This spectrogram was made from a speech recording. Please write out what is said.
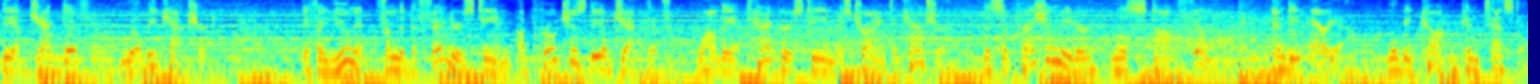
the objective will be captured. If a unit from the defender's team approaches the objective while the attacker's team is trying to capture it, the suppression meter will stop filling and the area will become contested.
